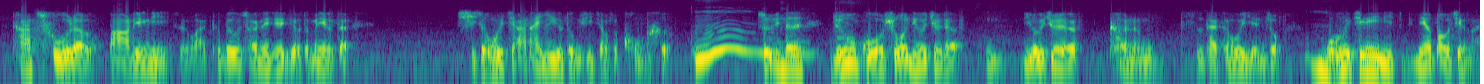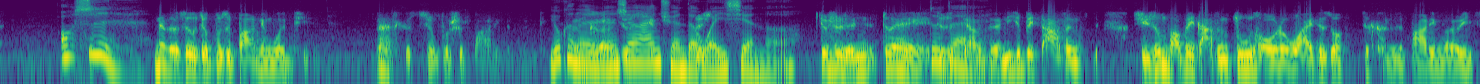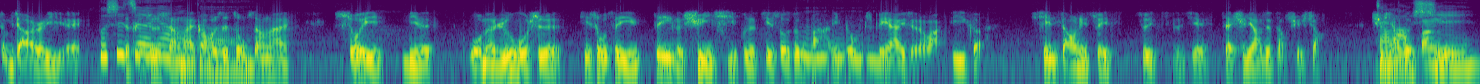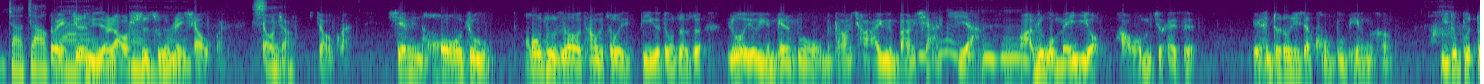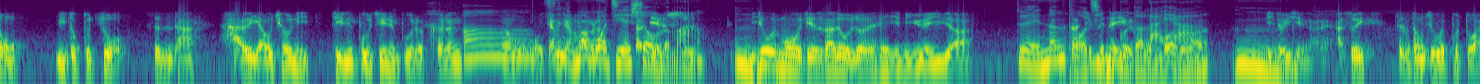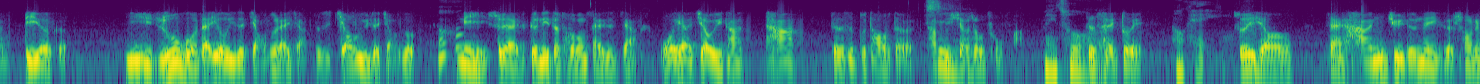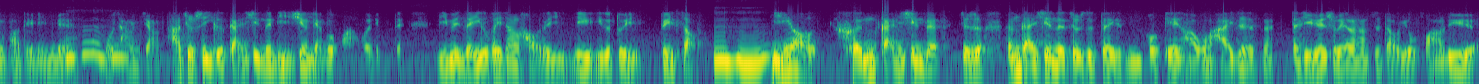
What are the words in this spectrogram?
他除了霸凌你之外，特别会传那些有的没有的。其中会夹带一个东西叫做恐吓，嗯，所以呢，如果说你会觉得，嗯，你会觉得可能事态可能会严重，嗯，我会建议你你要报警来。哦，是，那个时候就不是霸凌问题，那个就不是霸凌的问题，有可能人身安全的危险了。就是人对，就是这样子，你就被打成许春宝被打成猪头了，我还是说这可能是霸凌而已。什么叫而已？哎，不是这样，这可能就是伤害，搞不好是重伤害。所以你的。我们如果是接受这一这一个讯息，或者接受这个霸凌的，我们是被害者的话，第一个先找你最最直接，在学校再找学校，学校会帮你。找教官，对，就是你的老师、主任、校管、校长、教官，先 hold 住，hold 住之后，他会做第一个动作，说如果有影片的部分，我们赶快抢 iWin 帮他下架。啊，如果没有，好，我们就开始有很多东西叫恐怖平衡，你都不动，你都不做。甚至他还会要求你进一步、进一步的，可能啊，我这样讲好了，默默接受了嘛，嗯，你就会默默接受。他就会说：“嘿，你愿意啊？”对，能投进步的来啊，嗯，你都已经来啊。所以这个东西会不断。第二个，你如果在用一个角度来讲，这是教育的角度。你虽然跟你的同才是这样，我要教育他，他这个是不道德，他必须要受处罚，没错，这才对。OK，所以哦。在韩剧的那个《少年法庭》里面，我常讲，它就是一个感性跟理性两个法官里面的里面的一个非常好的一一一个对对照。嗯哼，你要很感性的，就是很感性的，就是对，OK，好，我孩子，但是有些时候要让他知道有法律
